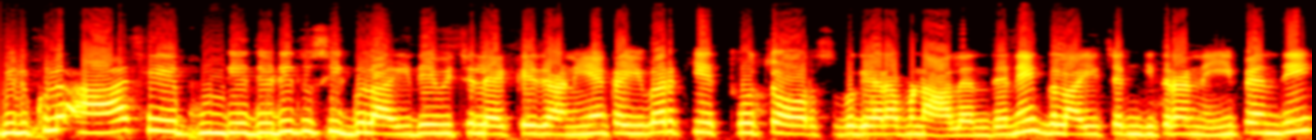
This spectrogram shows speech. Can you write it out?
ਬਿਲਕੁਲ ਆਹ ਸ਼ੇਪ ਹੁੰਦੀ ਹੈ ਜਿਹੜੀ ਤੁਸੀਂ ਗਲਾਈ ਦੇ ਵਿੱਚ ਲੈ ਕੇ ਜਾਣੀ ਹੈ ਕਈ ਵਾਰ ਕਿ ਇੱਥੋਂ ਚੌਰਸ ਵਗੈਰਾ ਬਣਾ ਲੈਂਦੇ ਨੇ, ਗੁਲਾਈ ਚੰਗੀ ਤਰ੍ਹਾਂ ਨਹੀਂ ਪੈਂਦੀ।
